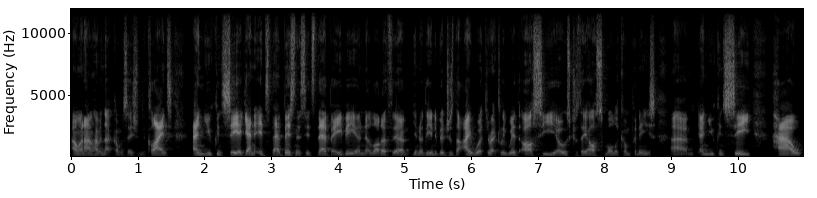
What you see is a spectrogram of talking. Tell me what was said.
And when I'm having that conversation with the clients, and you can see again, it's their business, it's their baby, and a lot of the you know the individuals that I work directly with are CEOs because they are smaller companies, um, and you can see how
